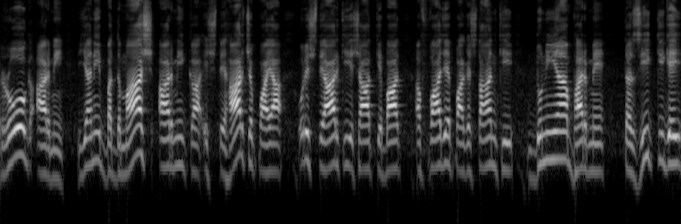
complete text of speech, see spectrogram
रोग आर्मी, यानी बदमाश आर्मी का इश्तहार छपाया और इश्तहार की इशात के बाद अफवाज पाकिस्तान की दुनिया भर में तजीक की गई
